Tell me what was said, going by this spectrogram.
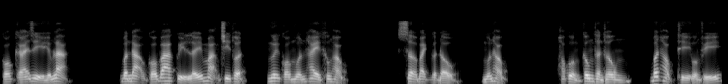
có cái gì hiếm lạ? Bần đạo có ba quỷ lấy mạng chi thuật, ngươi có muốn hay không học? Sở bạch gật đầu, muốn học. Học hưởng công thần thông, bất học thì hưởng phí.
